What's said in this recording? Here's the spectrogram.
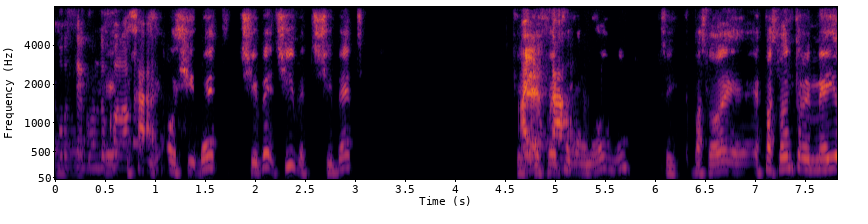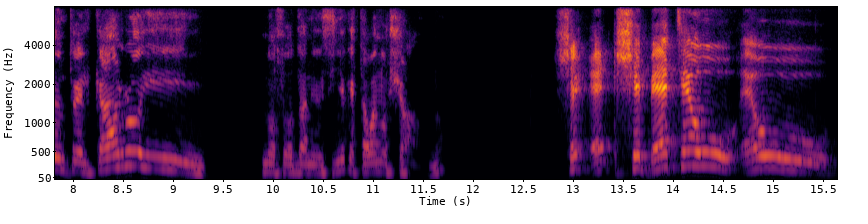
O segundo colocado. O Chibet, Chibet, Chibet, Chibet que, que foi carro... ganhou, né? Sí, pasó, eh, pasó entre el medio, entre el carro y nosso Danielzinho que estava no chão, não? Chebet é o, é o,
